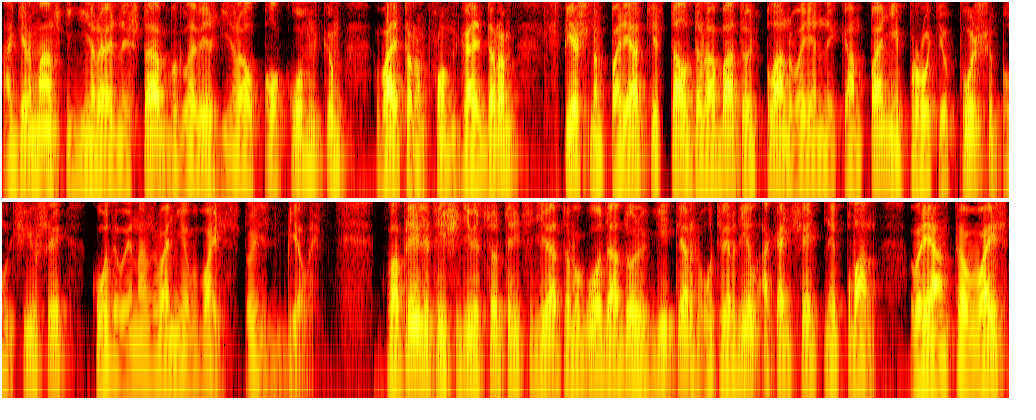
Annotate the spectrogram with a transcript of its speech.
а германский генеральный штаб во главе с генерал-полковником Вальтером фон Гальдером в спешном порядке стал дорабатывать план военной кампании против Польши, получившей кодовое название «Вайс», то есть «Белый». В апреле 1939 года Адольф Гитлер утвердил окончательный план варианта «Вайс»,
